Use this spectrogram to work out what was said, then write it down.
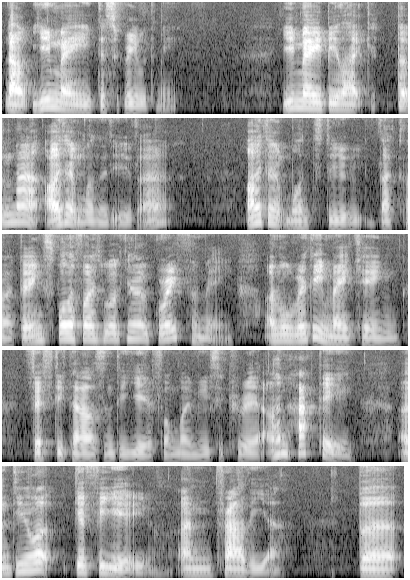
Now, you may disagree with me. You may be like, but Matt, I don't want to do that. I don't want to do that kind of thing. Spotify's working out great for me. I'm already making 50,000 a year from my music career. I'm happy. And you know what? Good for you. I'm proud of you. But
